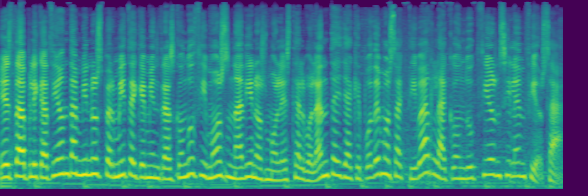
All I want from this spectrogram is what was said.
Esta aplicación también nos permite que mientras conducimos nadie nos moleste al volante ya que podemos activar la conducción silenciosa.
